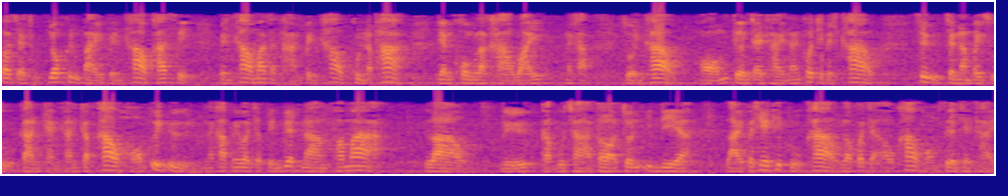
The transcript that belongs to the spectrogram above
ก็จะถูกยกขึ้นไปเป็นข้าวคลาสสิก เป็นข้าวมาตรฐาน เป็นข้าวคุณภาพ ยังคงราคาไว้นะครับ ส่วนข้าวหอมเตือนใจไทยนั้นก็จะเป็นข้าว ซึ่งจะนำไปสู่การแข่งขันกับข้าวหอมอื่นๆนะครับไม่ว่าจะเป็นเวียดนามพม่าลาว หรือกัมพูชาตลอดจนอินเดีย หลายประเทศที่ปลูกข้าว เราก็จะเอาข้าวหอมเตือนใจไทย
